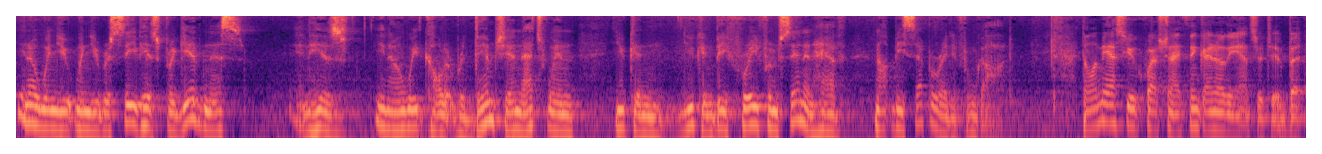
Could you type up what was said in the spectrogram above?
you know, when you when you receive his forgiveness and his, you know, we'd call it redemption, that's when you can you can be free from sin and have not be separated from God. Now, let me ask you a question I think I know the answer to, but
